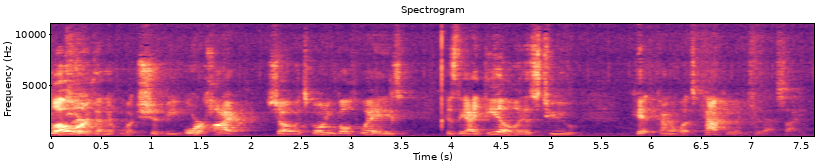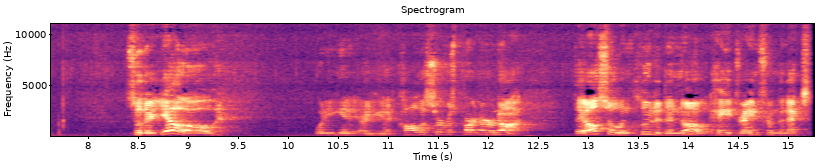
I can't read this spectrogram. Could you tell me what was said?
lower than it what should be or higher. So it's going both ways because the ideal is to hit kind of what's calculated for that site. So they're yellow. What are you going? Are you going to call the service partner or not? They also included a note, hey, drain from the next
